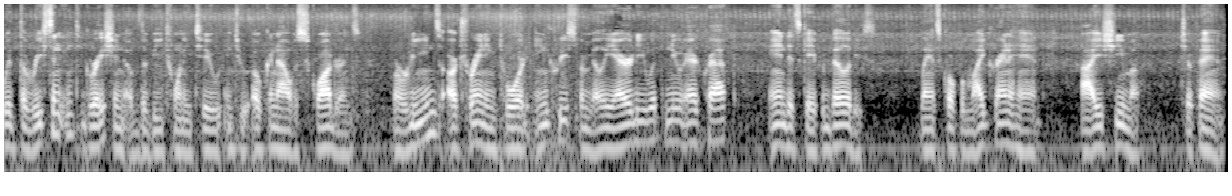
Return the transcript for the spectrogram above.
With the recent integration of the V-22 into Okinawa's squadrons, Marines are training toward increased familiarity with the new aircraft and its capabilities. Lance Corporal Mike Granahan, Ie Shima, Japan.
